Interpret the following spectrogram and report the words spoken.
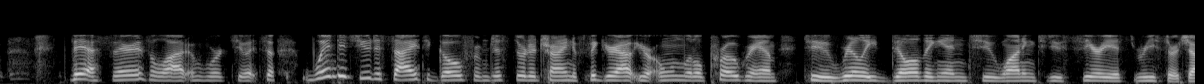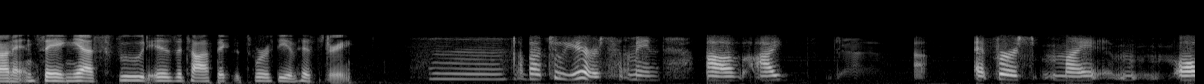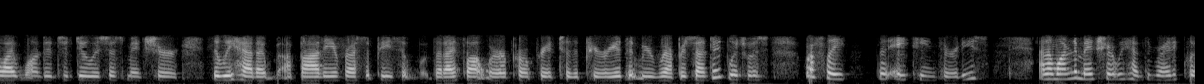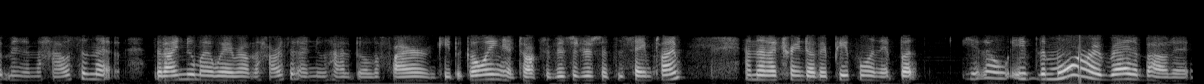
Yes, there is a lot of work to it. So, when did you decide to go from just sort of trying to figure out your own little program to really delving into wanting to do serious research on it and saying, yes, food is a topic that's worthy of history? Mm, about two years. I mean, uh, I at first my all I wanted to do was just make sure that we had a, a body of recipes that, that I thought were appropriate to the period that we represented, which was roughly the 1830s. And I wanted to make sure we had the right equipment in the house, and that that I knew my way around the hearth, and I knew how to build a fire and keep it going, and talk to visitors at the same time. And then I trained other people in it. But you know, if, the more I read about it,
